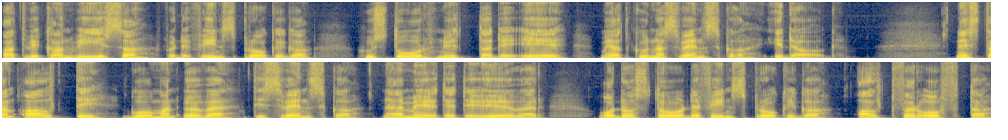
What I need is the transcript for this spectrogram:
att vi kan visa för de finskspråkiga hur stor nytta det är med att kunna svenska idag. Nästan alltid går man över till svenska när mötet är över och då står de finskspråkiga alltför ofta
